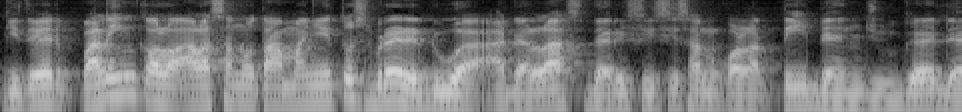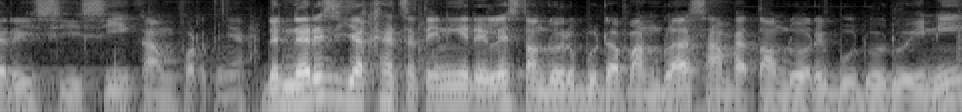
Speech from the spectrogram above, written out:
gitu ya. Paling kalau alasan utamanya itu sebenarnya ada dua, adalah dari sisi sound quality dan juga dari sisi comfortnya. Dan dari sejak headset ini rilis tahun 2018 sampai tahun 2022 ini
